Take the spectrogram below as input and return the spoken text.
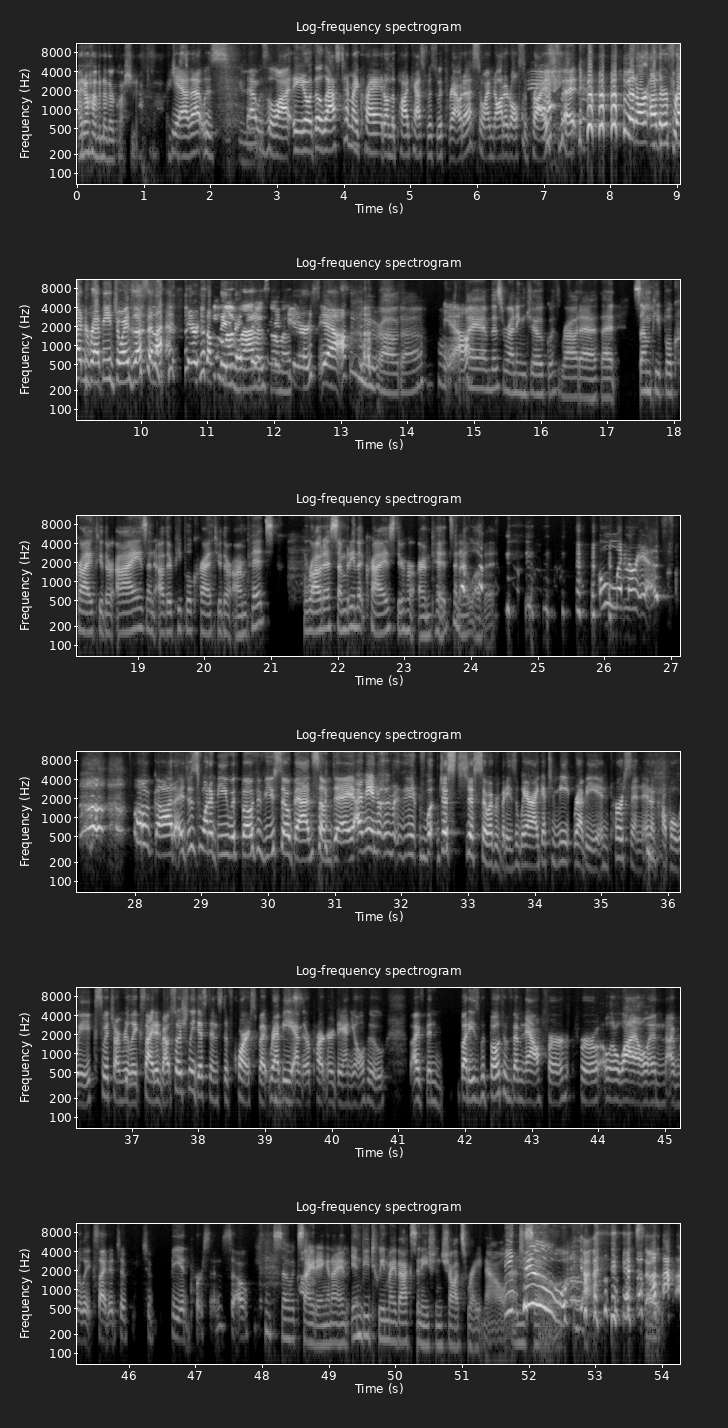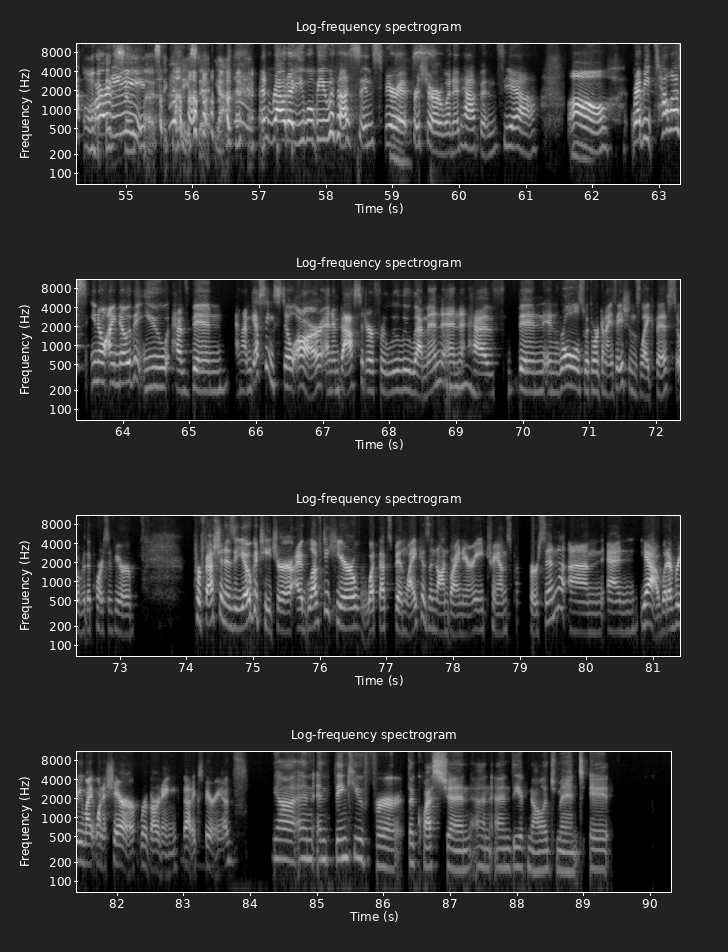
I don't have another question after that. Just, yeah, that was that was a lot. You know, the last time I cried on the podcast was with Rauda, so I'm not at all surprised that that our other friend Rebby joins us and I shared something. I love Rauda so much. Tears. Yeah, you, Rauda. Yeah, I have this running joke with Rauda that some people cry through their eyes and other people cry through their armpits. Rauda is somebody that cries through her armpits, and I love it. Hilarious. Oh god i just want to be with both of you so bad someday. I mean it, just just so everybody's aware i get to meet rebby in person in a couple weeks which i'm really excited about. Socially distanced of course but rebby and their partner daniel who i've been buddies with both of them now for for a little while and i'm really excited to to be in person. So it's so exciting. And I am in between my vaccination shots right now. Me and too. So, yeah. so oh, Party. it's so. I can taste it. Yeah. and Rauda, you will be with us in spirit yes. for sure when it happens. Yeah. Mm-hmm. Oh, Rebby, tell us, you know, I know that you have been, and I'm guessing still are, an ambassador for Lululemon and mm. have been in roles with organizations like this over the course of your profession as a yoga teacher, I'd love to hear what that's been like as a non binary trans person. Um, and yeah, whatever you might want to share regarding that experience. Yeah, and and thank you for the question and and the acknowledgement. It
